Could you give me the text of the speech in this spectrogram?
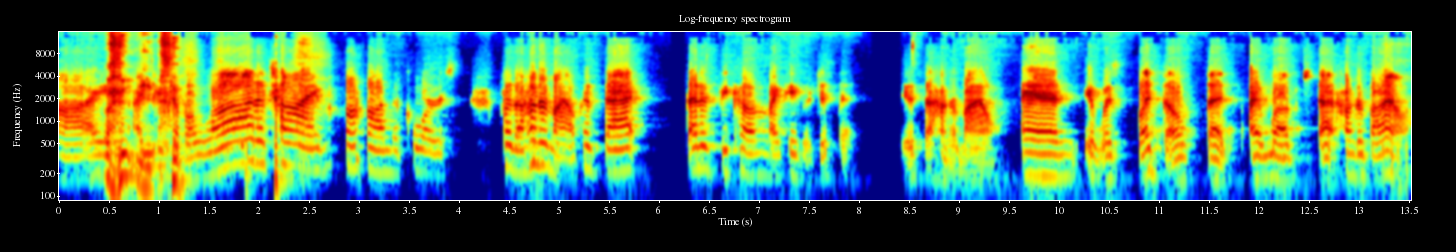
I, I picked up a lot of time on the course for the 100 mile because that that has become my favorite distance is the 100 mile. And it was Leadville that I loved that 100 mile.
